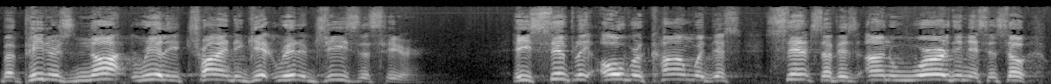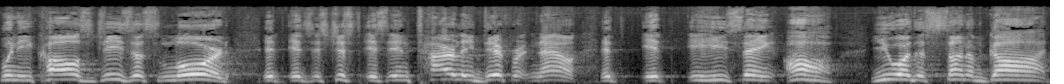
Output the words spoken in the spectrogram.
But Peter's not really trying to get rid of Jesus here. He's simply overcome with this sense of his unworthiness. And so when he calls Jesus Lord, it, it's, it's, just, it's entirely different now. It, it, he's saying, Oh, you are the Son of God.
